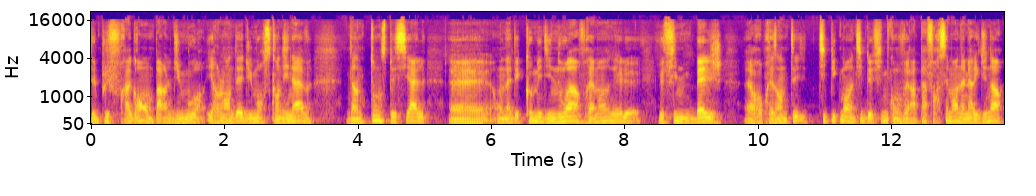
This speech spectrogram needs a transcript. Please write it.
le plus fragrant, on parle d'humour irlandais, d'humour scandinave, d'un ton spécial. Euh, on a des comédies noires, vraiment, le, le film belge euh, représente typiquement un type de film qu'on ne verra pas forcément en Amérique du Nord.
